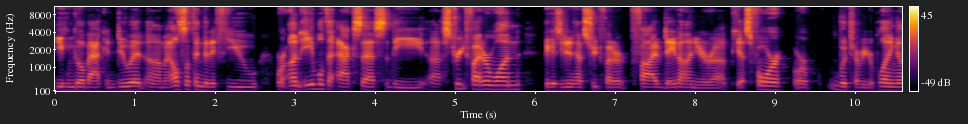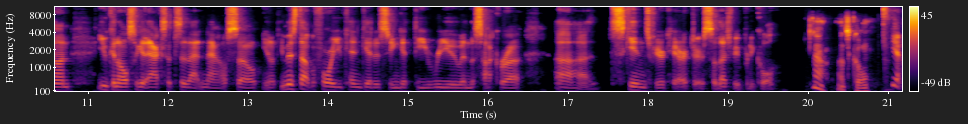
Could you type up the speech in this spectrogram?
you can go back and do it. Um, I also think that if you were unable to access the uh, Street Fighter one because you didn't have Street Fighter 5 data on your uh, PS4 or whichever you're playing on, you can also get access to that now. So, you know, if you missed out before, you can get it so you can get the Ryu and the Sakura uh, skins for your characters. So that should be pretty cool. Yeah, that's cool. Yeah,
